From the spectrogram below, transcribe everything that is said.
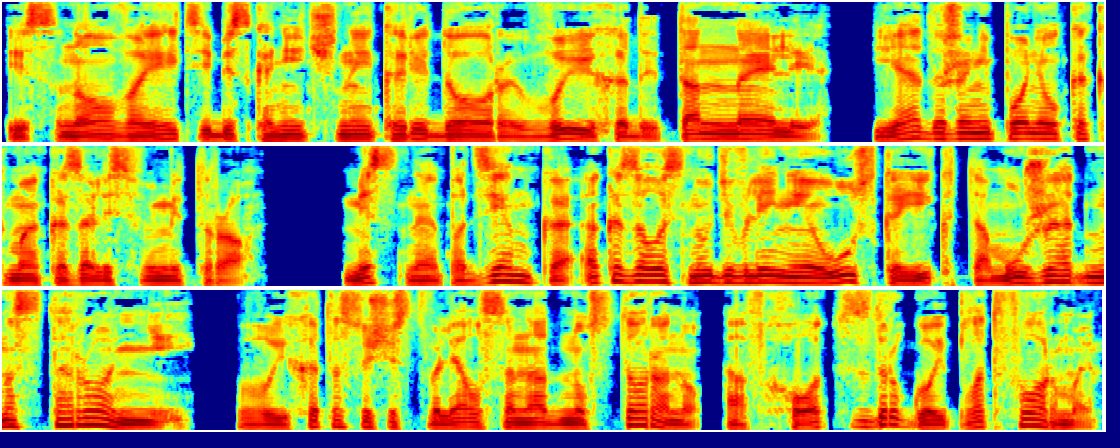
И снова эти бесконечные коридоры, выходы, тоннели. Я даже не понял, как мы оказались в метро. Местная подземка оказалась на удивление узкой и к тому же односторонней. Выход осуществлялся на одну сторону, а вход с другой платформы.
